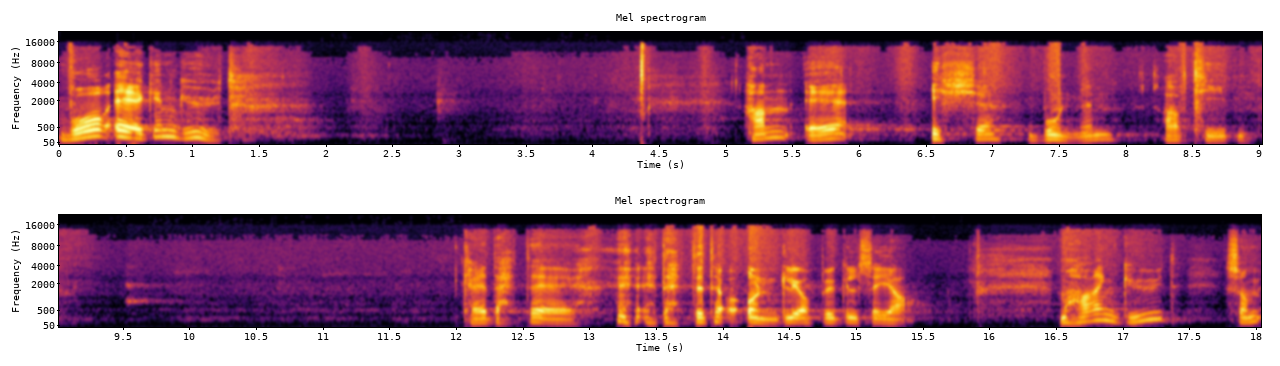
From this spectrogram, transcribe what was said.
Vår egen Gud Han er ikke bonden av tiden. Hva er dette? Er dette til åndelig oppbyggelse? Ja. Vi har en Gud som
